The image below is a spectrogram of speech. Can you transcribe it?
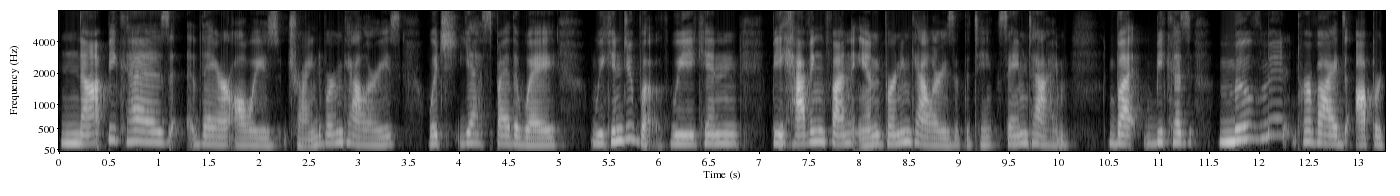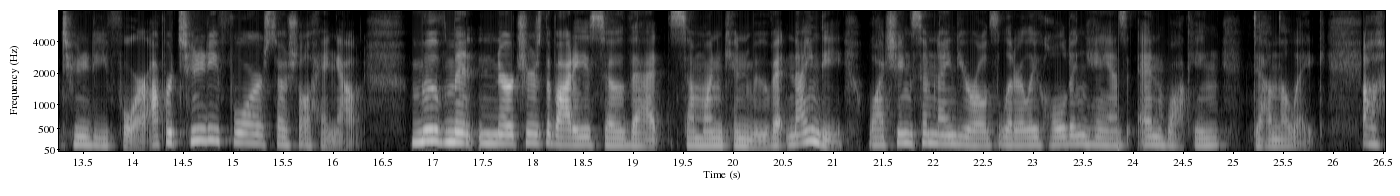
Not because they are always trying to burn calories, which, yes, by the way, we can do both. We can be having fun and burning calories at the t- same time but because movement provides opportunity for opportunity for social hangout Movement nurtures the body so that someone can move at 90, watching some 90 year olds literally holding hands and walking down the lake. Oh,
